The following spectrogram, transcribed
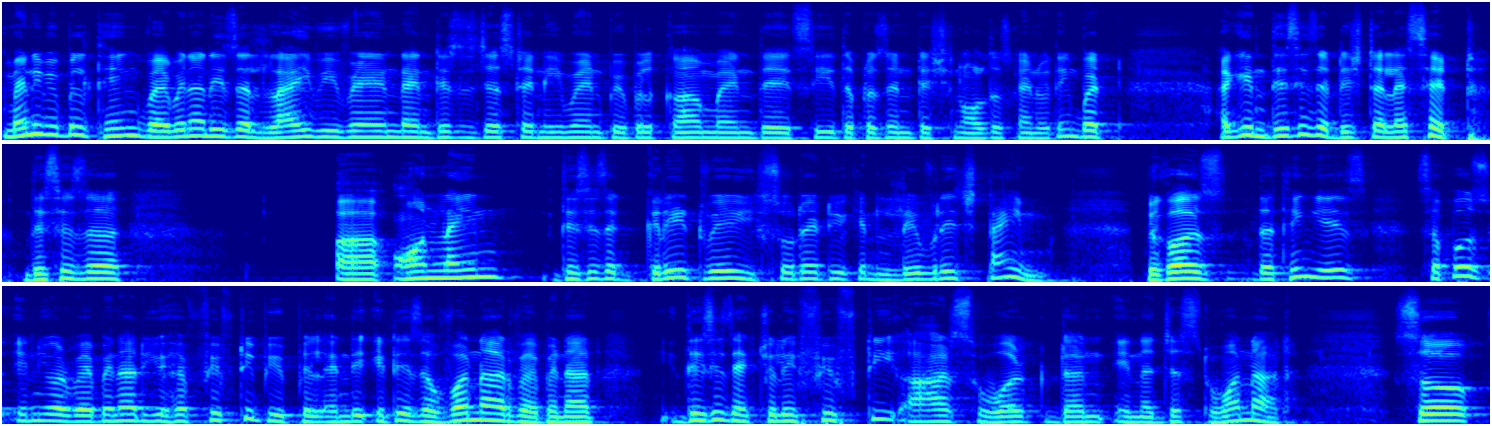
many people think webinar is a live event and this is just an event. People come and they see the presentation all this kind of thing. But again this is a digital asset. This is a uh, online. This is a great way so that you can leverage time. Because the thing is suppose in your webinar you have 50 people and it is a one hour webinar. This is actually 50 hours work done in a just one hour. So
